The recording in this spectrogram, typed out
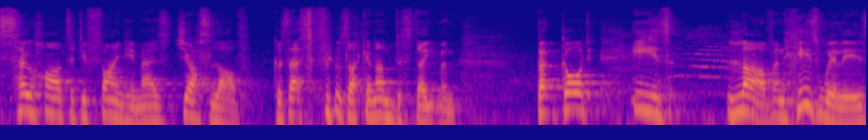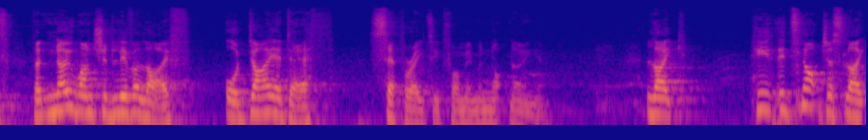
so hard to define him as just love, because that feels like an understatement. But God is love, and his will is that no one should live a life or die a death separated from him and not knowing him. Like, he, it's not just like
